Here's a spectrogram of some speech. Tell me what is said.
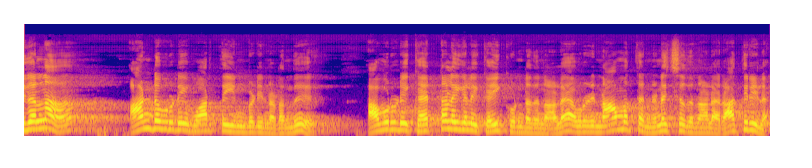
இதெல்லாம் ஆண்டவருடைய வார்த்தையின்படி நடந்து அவருடைய கட்டளைகளை கை கொண்டதுனால அவருடைய நாமத்தை நினைச்சதுனால ராத்திரியில்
